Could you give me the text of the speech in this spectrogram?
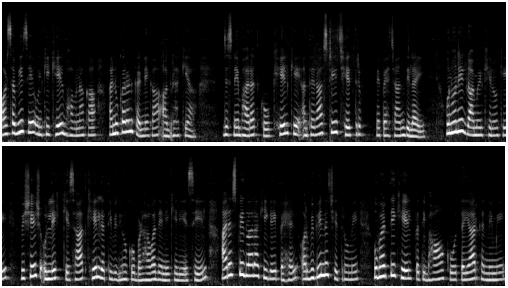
और सभी से उनकी खेल भावना का अनुकरण करने का आग्रह किया, जिसने भारत को खेल के अंतर्राष्ट्रीय क्षेत्र में पहचान दिलाई। उन्होंने ग्रामीण खेलों के विशेष उल्लेख के साथ खेल गतिविधियों को बढ़ावा देने के लिए सेल आरएसपी द्वारा की गई पहल और विभिन्न क्षेत्रों में उभरती खेल प्रतिभाओं को तैयार करने में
